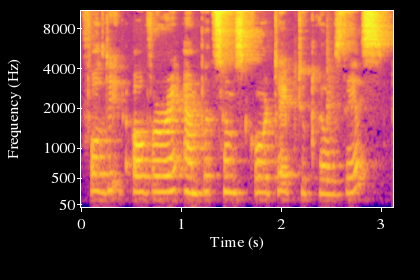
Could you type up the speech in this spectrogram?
fold it over and put some score tape to close this.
